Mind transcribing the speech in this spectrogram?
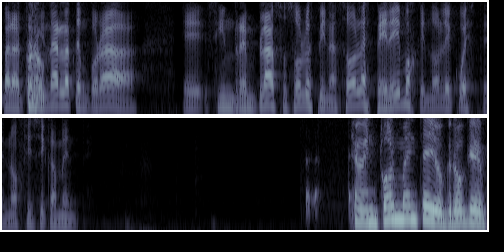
para terminar la temporada eh, sin reemplazo, solo Espinazola, esperemos que no le cueste, ¿no? Físicamente. Eventualmente yo creo que,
